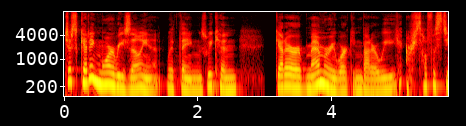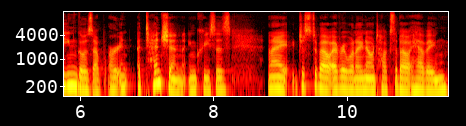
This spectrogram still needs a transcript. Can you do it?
just getting more resilient with things. We can get our memory working better. We our self-esteem goes up, our in, attention increases. And I just about everyone I know talks about having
